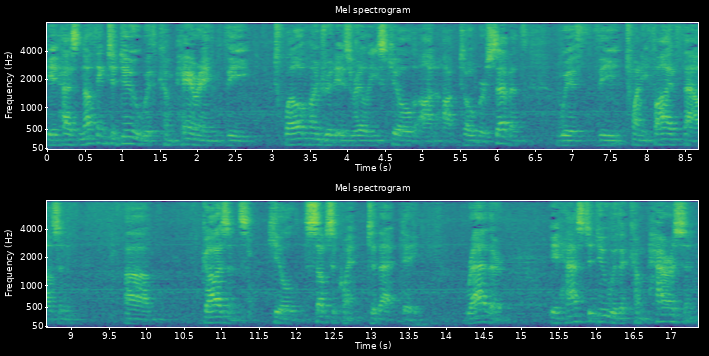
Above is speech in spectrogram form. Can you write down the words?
It has nothing to do with comparing the 1,200 Israelis killed on October 7th with the 25,000 um, Gazans killed subsequent to that date. Rather, it has to do with a comparison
